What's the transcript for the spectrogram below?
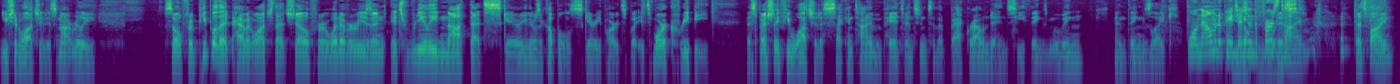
You should watch it. It's not really so for people that haven't watched that show for whatever reason, it's really not that scary. There's a couple of scary parts, but it's more creepy, especially if you watch it a second time and pay attention to the background and see things moving and things like Well, now I'm going to pay attention the first notice? time. that's fine.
